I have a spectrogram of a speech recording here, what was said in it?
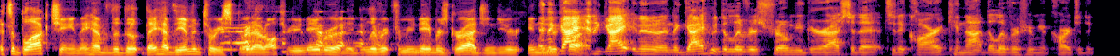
it's a blockchain. They have the, the they have the inventory spread out all through your neighborhood. They deliver it from your neighbor's garage into your into And the your guy car. and the guy no, no, and the guy who delivers from your garage to the to the car cannot deliver from your car to the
